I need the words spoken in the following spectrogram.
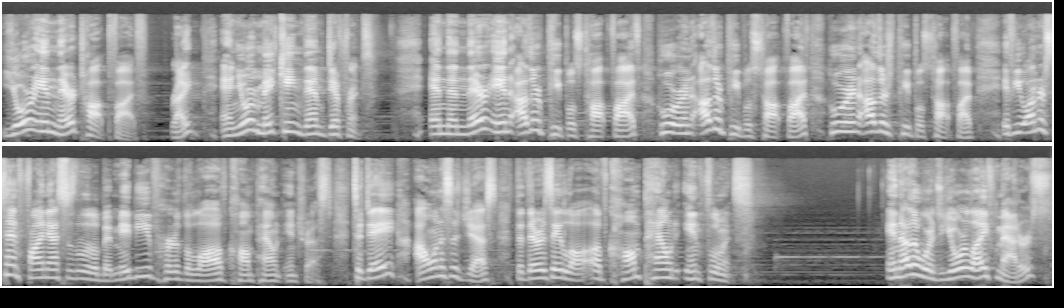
you're in their top five, right? And you're making them different and then they're in other people's top five, who are in other people's top five, who are in other people's top five. If you understand finances a little bit, maybe you've heard of the law of compound interest. Today, I want to suggest that there is a law of compound influence. In other words, your life matters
